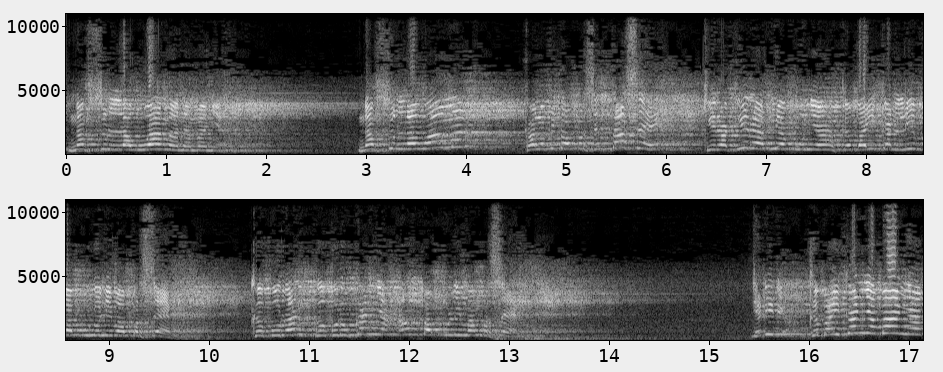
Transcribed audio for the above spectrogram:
Nafsul lawama namanya. Nafsul lawama kalau kita persentase kira-kira dia punya kebaikan 55 persen. Keburukan keburukannya 45 persen. Jadi kebaikannya banyak.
